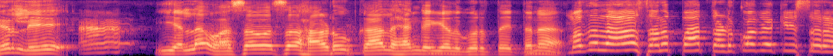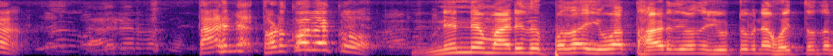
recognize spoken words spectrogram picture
ಇರಲಿ. ಈ ಎಲ್ಲ ಹೊಸ ಹೊಸ ಹಾಡು ಕಾಲ ಹೆಂಗಾಗ್ಯದ ಗುರುತೈತನ? ಮೊದಲ ಸ್ವಲ್ಪ ತಡ್ಕೋಬೇಕ್ರಿ ಸರ. ತಾಳ್ಮೆ ತಡ್ಕೋಬೇಕು. ನಿನ್ನೆ ಮಾಡಿದ ಪದ ಇವತ್ತು ಹಾಡಿದ್ವಿ ಅಂದ್ರೆ ಯೂಟ್ಯೂಬ್ನಾಗ ಹೋಯ್ತಂದ್ರೆ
